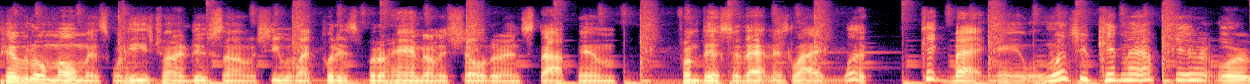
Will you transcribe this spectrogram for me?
pivotal moments when he's trying to do something. She would like put his put her hand on his shoulder and stop him from this or that. And it's like, look, kick back. Weren't you kidnapped here? Or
